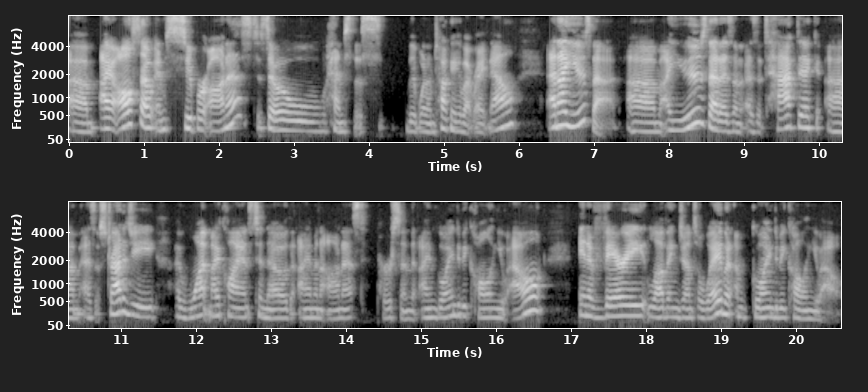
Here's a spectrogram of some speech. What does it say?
Um, I also am super honest, so hence this what I'm talking about right now, and I use that. Um, I use that as a as a tactic, um, as a strategy. I want my clients to know that I am an honest person, that I'm going to be calling you out in a very loving, gentle way, but I'm going to be calling you out.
